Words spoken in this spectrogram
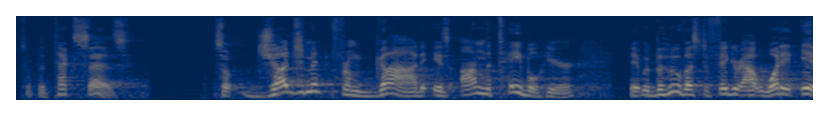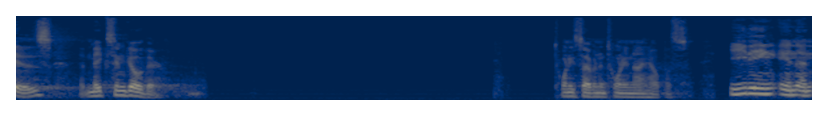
That's what the text says. So, judgment from God is on the table here. It would behoove us to figure out what it is that makes him go there. 27 and 29 help us. Eating in an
